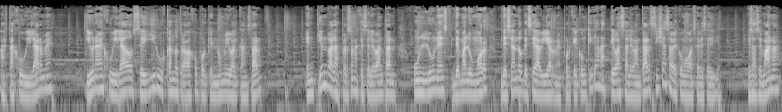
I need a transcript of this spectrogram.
hasta jubilarme? Y una vez jubilado seguir buscando trabajo porque no me iba a alcanzar? Entiendo a las personas que se levantan un lunes de mal humor deseando que sea viernes, porque con qué ganas te vas a levantar si ya sabes cómo va a ser ese día, esa semana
